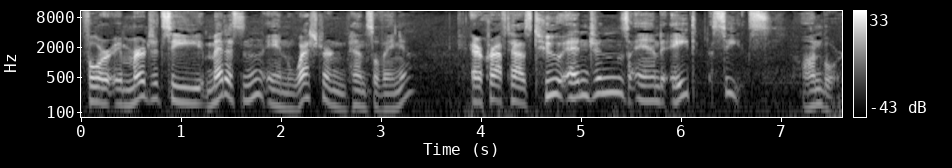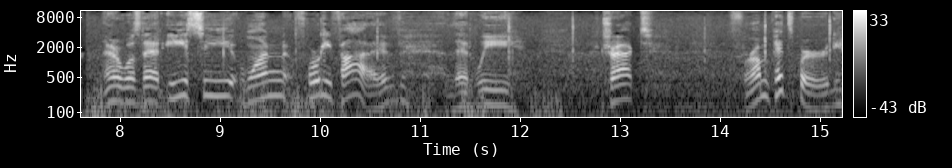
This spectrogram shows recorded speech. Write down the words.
for Emergency Medicine in Western Pennsylvania. Aircraft has two engines and eight seats on board. There was that EC 145 that we tracked from Pittsburgh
